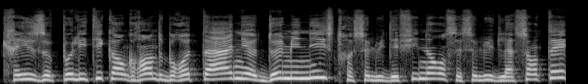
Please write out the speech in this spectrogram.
Crise politique en Grande-Bretagne. Deux ministres, celui des Finances et celui de la Santé,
